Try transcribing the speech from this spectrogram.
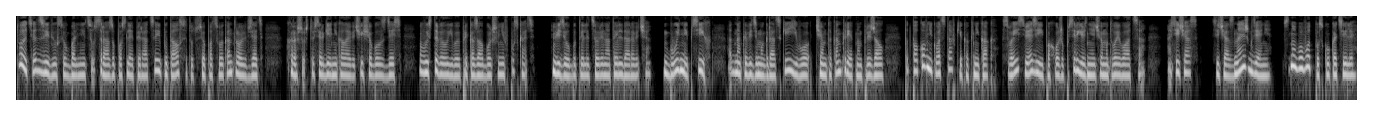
Твой отец заявился в больницу сразу после операции и пытался тут все под свой контроль взять. Хорошо, что Сергей Николаевич еще был здесь. Выставил его и приказал больше не впускать. Видел бы ты лицо Рената Ильдаровича. Буйный псих. Однако, видимо, Градский его чем-то конкретным прижал. Подполковник в отставке как-никак. Свои связи и, похоже, посерьезнее, чем у твоего отца. А сейчас? Сейчас знаешь, где они? Снова в отпуск укатили.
